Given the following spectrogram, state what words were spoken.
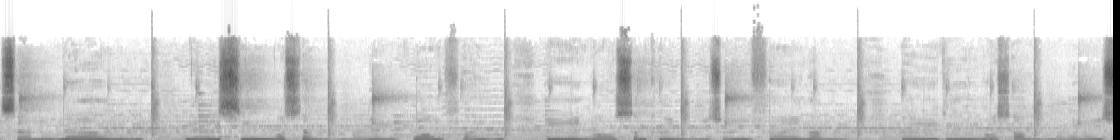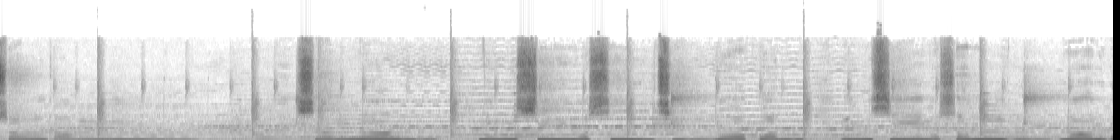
神啊，你是我生命光辉，于我心区除灰暗，去掉我心里伤感。神啊，你是我诗词乐韵，永是我心灵安慰，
